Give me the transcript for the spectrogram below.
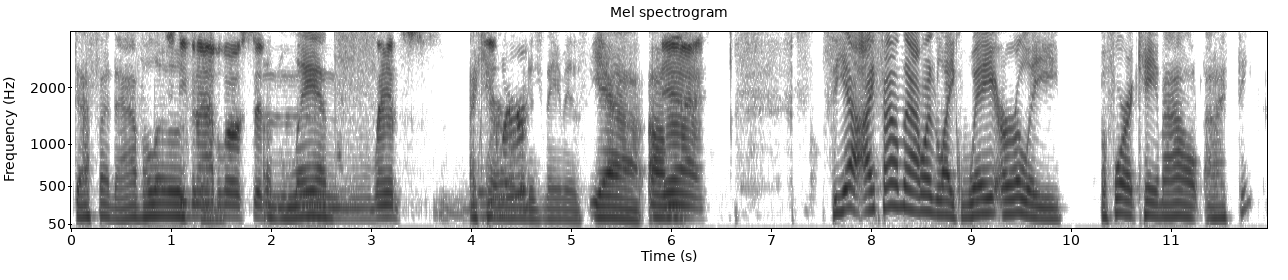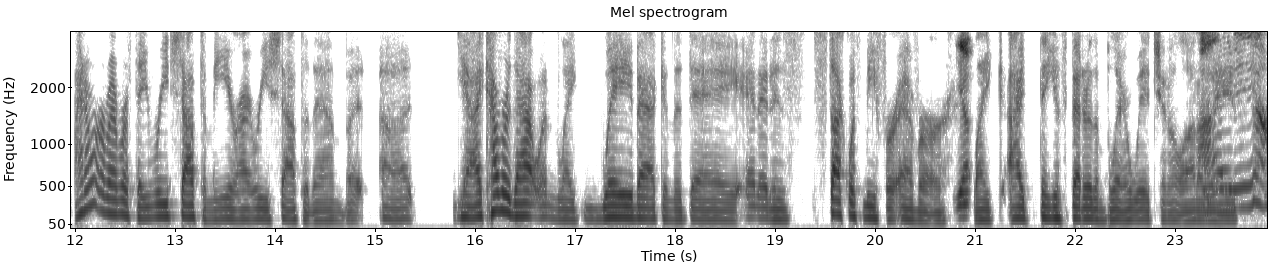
Stefan Avalos. Stephen and- Avalos and Lance- Lance. I can't remember what his name is. Yeah. Um, yeah, So yeah, I found that one like way early before it came out. And I think I don't remember if they reached out to me or I reached out to them, but uh yeah, I covered that one like way back in the day and it has stuck with me forever. Yep. Like I think it's better than Blair Witch in a lot of I, ways. yeah.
